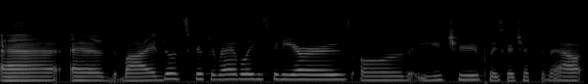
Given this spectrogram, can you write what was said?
uh, and my non-scripted ramblings videos on YouTube. Please go check them out.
